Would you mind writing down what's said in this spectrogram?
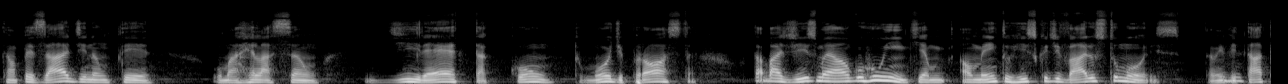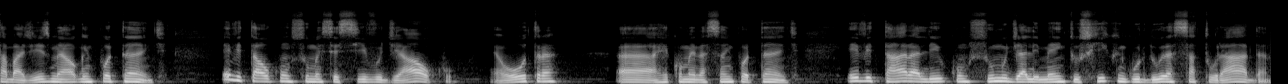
Então, apesar de não ter uma relação direta com tumor de próstata, o tabagismo é algo ruim, que aumenta o risco de vários tumores. Então, uhum. evitar tabagismo é algo importante. Evitar o consumo excessivo de álcool é outra uh, recomendação importante. Evitar ali o consumo de alimentos ricos em gordura saturada,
